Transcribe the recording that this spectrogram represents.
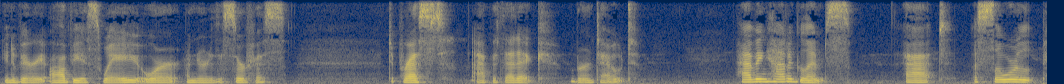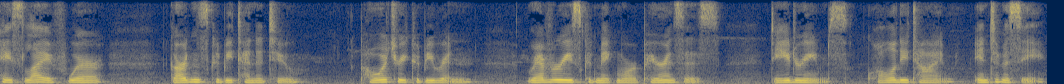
in a very obvious way or under the surface, depressed, apathetic, burnt out. Having had a glimpse at a slower paced life where gardens could be tended to, poetry could be written, reveries could make more appearances, daydreams, quality time, intimacy,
